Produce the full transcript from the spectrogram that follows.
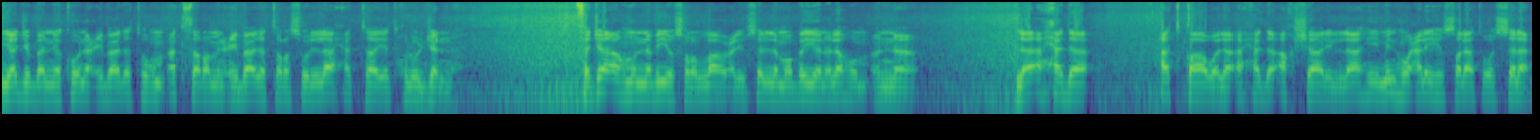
يجب أن يكون عبادتهم أكثر من عبادة رسول الله حتى يدخلوا الجنة. فجاءهم النبي صلى الله عليه وسلم وبين لهم أن لا أحد أتقى ولا أحد أخشى لله منه عليه الصلاة والسلام.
